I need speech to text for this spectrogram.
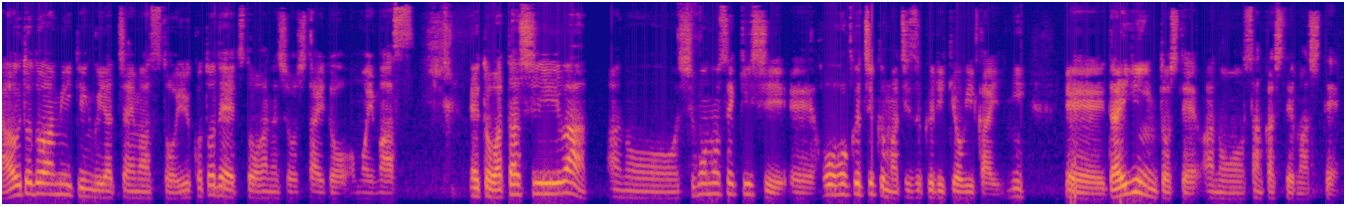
アウトドアミーティングやっちゃいますということで、ちょっとお話をしたいと思います。えっと、私は、あの下関市、えー、北地区まちづくり協議会に、えー、大議員として、あの参加してまして、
